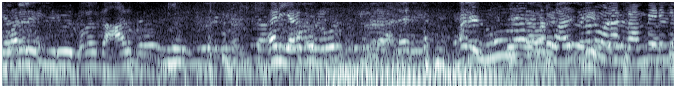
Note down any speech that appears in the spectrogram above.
உங்களுக்கு ஆளுக்கு எனக்கு ஒரு நூறு. நூறு கம்பெனிக்கு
